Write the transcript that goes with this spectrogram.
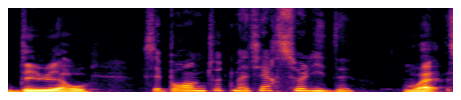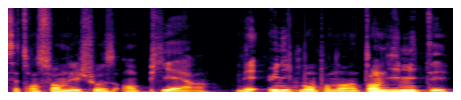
D-U-R-O. C'est pour rendre toute matière solide. Ouais, ça transforme les choses en pierre, mais uniquement pendant un temps limité.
